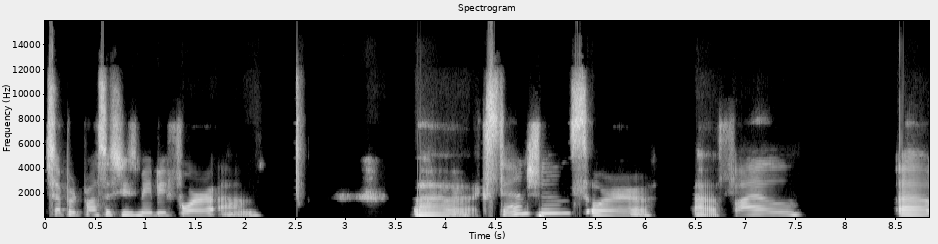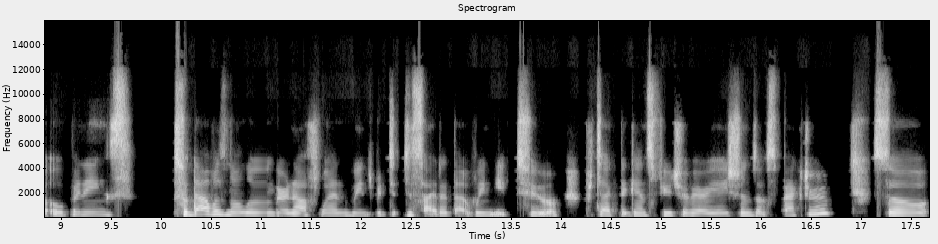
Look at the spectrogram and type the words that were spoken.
separate processes, maybe for um, uh, extensions or uh, file uh, openings. So that was no longer enough when we decided that we need to protect against future variations of Spectre. So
